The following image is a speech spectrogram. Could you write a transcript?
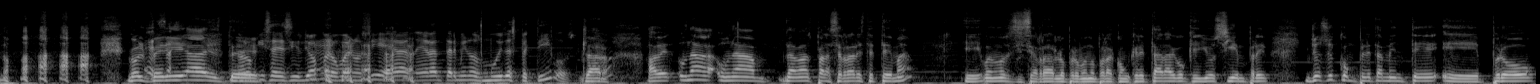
¿no? golfería, este... No lo quise decir yo, pero bueno, sí, eran, eran términos muy despectivos. ¿no? Claro. A ver, una, una, nada más para cerrar este tema. eh, bueno, no sé si cerrarlo, pero bueno, para concretar algo que yo siempre, yo soy completamente eh, pro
